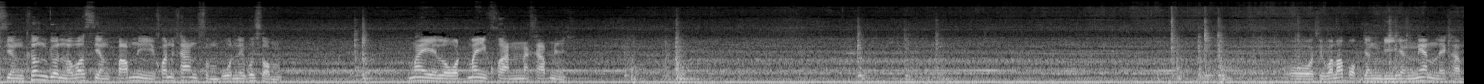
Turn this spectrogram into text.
เสียงเครื่องยนต์หรือว่าเสียงปั๊มนี่ค่อนข้างสมบูรณ์เลยผู้ชม ไม่โหลดไม่ควันนะครับนี่โอ้ถือว่าระบบยังดียังแน่นเลยครับ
